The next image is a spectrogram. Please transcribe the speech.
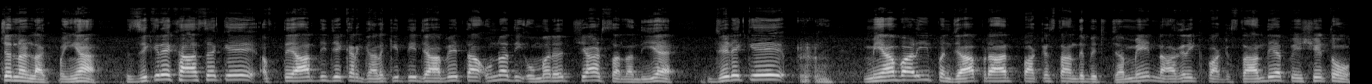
ਚੱਲਣ ਲੱਗ ਪਈਆਂ। ਜ਼ਿਕਰੇ ਖਾਸ ਹੈ ਕਿ ਅਫਤਿਆਰ ਦੀ ਜੇਕਰ ਗੱਲ ਕੀਤੀ ਜਾਵੇ ਤਾਂ ਉਹਨਾਂ ਦੀ ਉਮਰ 66 ਸਾਲਾਂ ਦੀ ਹੈ, ਜਿਹੜੇ ਕਿ ਮਿਆਂਵਾਲੀ ਪੰਜਾਬ ਪ੍ਰਾਂਤ ਪਾਕਿਸਤਾਨ ਦੇ ਵਿੱਚ ਜੰਮੇ। ਨਾਗਰਿਕ ਪਾਕਿਸਤਾਨ ਦੇ ਆ ਪੇਸ਼ੇ ਤੋਂ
